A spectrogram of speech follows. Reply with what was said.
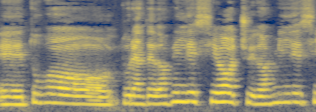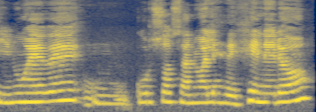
eh, tuvo durante 2018 y 2019 cursos anuales de género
